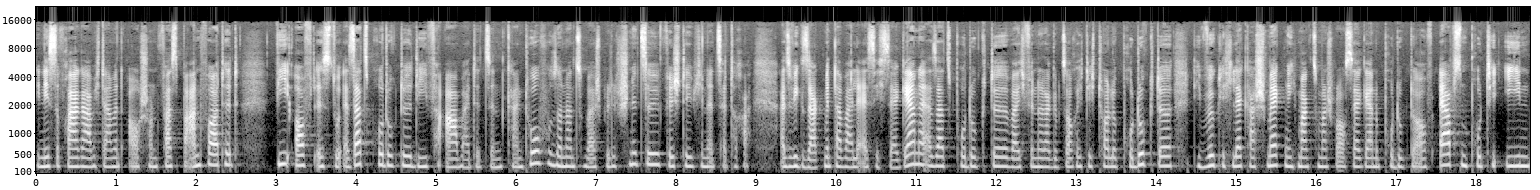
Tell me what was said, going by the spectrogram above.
Die nächste Frage habe ich damit auch schon fast beantwortet. Wie oft isst du Ersatzprodukte, die verarbeitet sind? Kein Tofu, sondern zum Beispiel Schnitzel, Fischstäbchen etc. Also wie gesagt, mittlerweile esse ich sehr gerne Ersatzprodukte, weil ich finde, da gibt es auch richtig tolle Produkte, die wirklich lecker schmecken. Ich mag zum Beispiel auch sehr gerne Produkte auf Erbsenprotein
